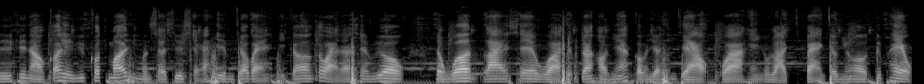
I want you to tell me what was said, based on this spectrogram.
thì khi nào có thêm cái code mới thì mình sẽ chia sẻ thêm cho bạn. Thì cảm ơn các bạn đã xem video. Đừng quên like, share và subscribe hồi nhé. Còn bây giờ xin chào và hẹn gặp lại các bạn trong những video tiếp theo.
